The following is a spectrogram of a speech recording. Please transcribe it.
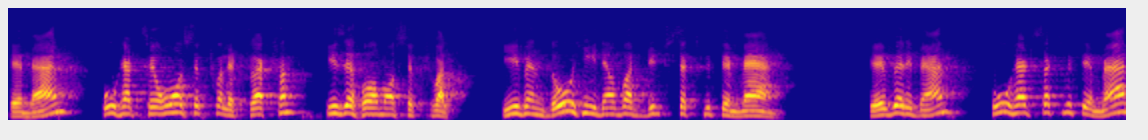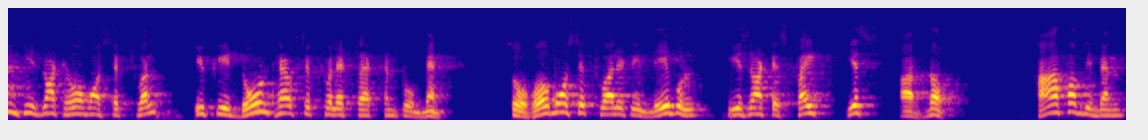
A man who had homosexual attraction is a homosexual, even though he never did sex with a man. Every man who had sex with a man, he is not a homosexual if he don't have sexual attraction to men. So homosexuality label is not a straight yes or no. Half of the men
